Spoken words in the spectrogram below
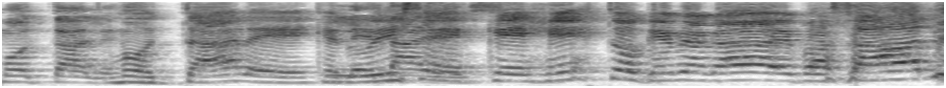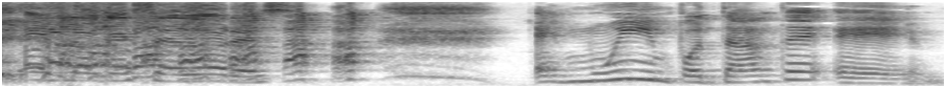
Mortales. mortales, que tú dices, ¿qué es esto? ¿Qué me acaba de pasar? Enloquecedores. es muy importante eh,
